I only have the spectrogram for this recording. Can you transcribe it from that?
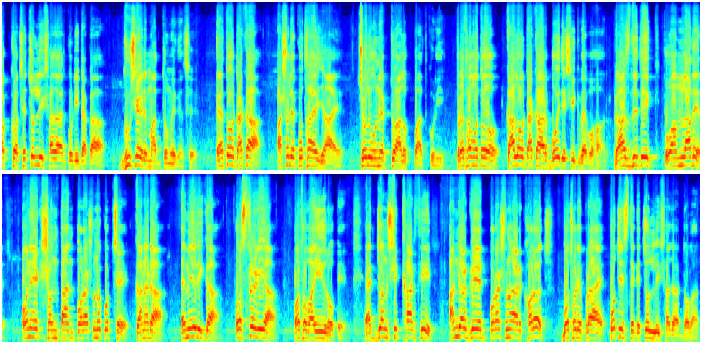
লক্ষ ছেচল্লিশ হাজার কোটি টাকা ঘুষের মাধ্যমে গেছে। এত টাকা আসলে কোথায় যায়? চলুন একটু আলোকপাত করি। প্রথমত, কালো টাকার বৈদেশিক ব্যবহার। রাজনীতিক ও আমলাদের অনেক সন্তান পড়াশুনো করছে কানাডা, আমেরিকা অস্ট্রেলিয়া অথবা ইউরোপে। একজন শিক্ষার্থীর আন্ডারগ্রেড পড়াশোনার খরচ বছরে প্রায় পঁচিশ থেকে চল্লিশ হাজার ডলার।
